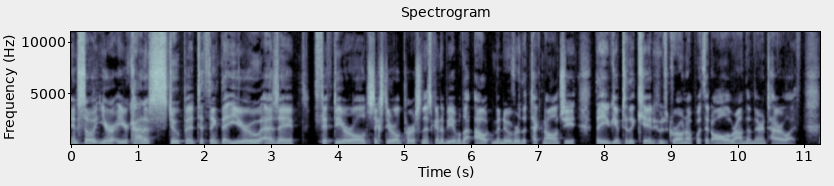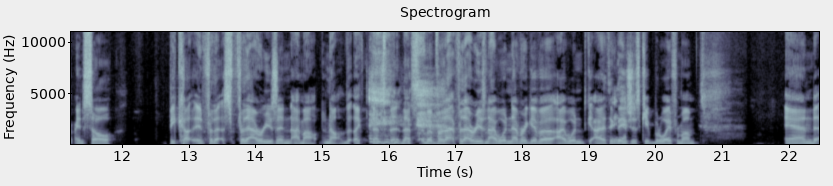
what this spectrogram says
And so you're you're kind of stupid to think that you as a 50 year old 60 year old person is going to be able to outmaneuver the technology that you give to the kid who's grown up with it all around them their entire life. And so because and for that for that reason I'm out. No, like that's the, that's but for that for that reason I would never give a I wouldn't I think they Yeah. should just keep it away from them. And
